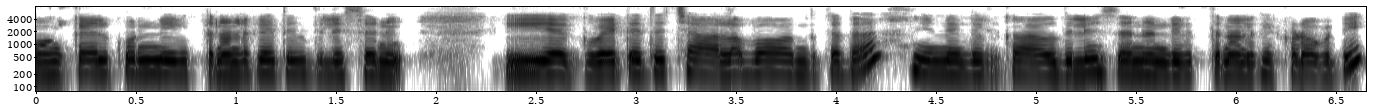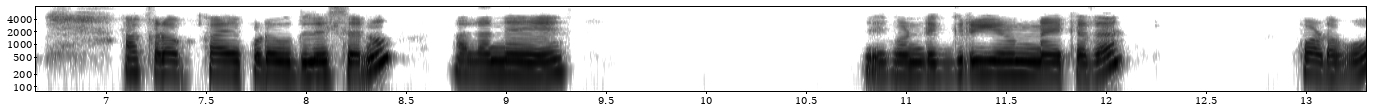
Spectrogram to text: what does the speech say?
వంకాయలు కొన్ని విత్తనాలకి అయితే వదిలేసాను ఈ ఎగ్ వైట్ అయితే చాలా బాగుంది కదా. నేను ఇది ఇంకా వదిలేసానండి విత్తనాలకి ఇక్కడ ఒకటి. అక్కడ ఒక కాయ కూడా వదిలేసాను అలానే ఇదిగోండి గ్రీన్ ఉన్నాయి కదా పొడవు.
